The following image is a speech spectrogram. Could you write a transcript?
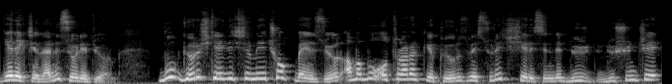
Gerekçelerini söyle diyorum. Bu görüş geliştirmeye çok benziyor ama bu oturarak yapıyoruz ve süreç içerisinde dü- düşünce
